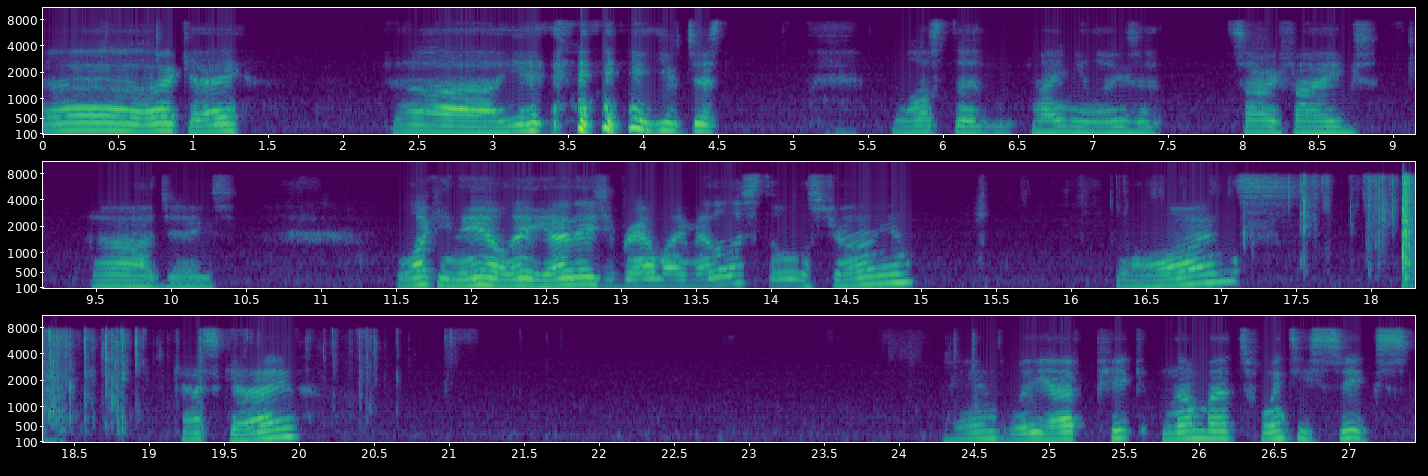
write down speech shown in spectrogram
Oh, okay. Ah, you, you've just lost it, made me lose it. Sorry, Fags. Oh, jeez. Lachie Neale, there you go. There's your Brownlow medalist, all Australian. Lines. Cascade. And we have pick number 26,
